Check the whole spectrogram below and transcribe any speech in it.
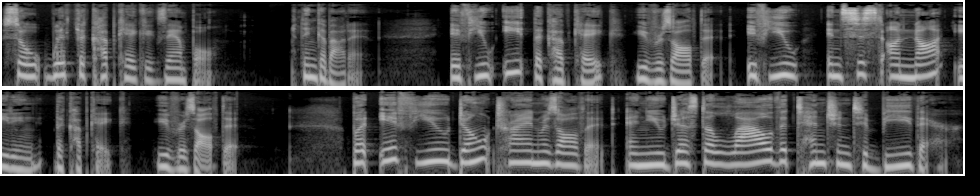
So, with the cupcake example, think about it. If you eat the cupcake, you've resolved it. If you insist on not eating the cupcake, you've resolved it. But if you don't try and resolve it and you just allow the tension to be there,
